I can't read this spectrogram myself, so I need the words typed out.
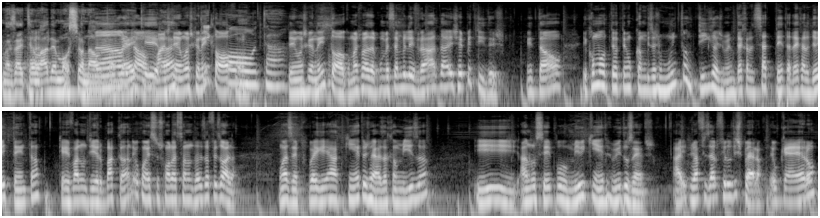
Mas aí tem um lado emocional não, também. então, que, mas né? tem umas que eu nem que toco. conta. Tem umas que eu nem toco, mas, por exemplo, comecei a me livrar das repetidas. Então, e como eu tenho camisas muito antigas mesmo, década de 70, década de 80, que vale um dinheiro bacana, eu conheço os colecionadores, eu fiz, olha, um exemplo, peguei a 500 reais a camisa e anunciei por 1.500, 1.200. Aí já fizeram fila de espera. Eu quero.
